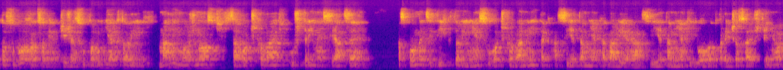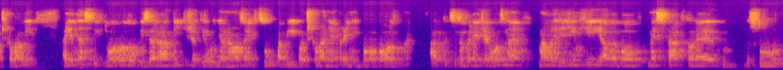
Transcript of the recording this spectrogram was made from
to sú dôchodcovia, čiže sú to ľudia, ktorí mali možnosť sa očkovať už 3 mesiace spomedzi tých, ktorí nie sú očkovaní, tak asi je tam nejaká bariéra, asi je tam nejaký dôvod, prečo sa ešte neočkovali. A jeden z tých dôvodov vyzerá byť, že tí ľudia naozaj chcú, aby očkovanie pre nich bolo pohodlné. A keď si zoberiete rôzne malé dedinky alebo mesta, ktoré sú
